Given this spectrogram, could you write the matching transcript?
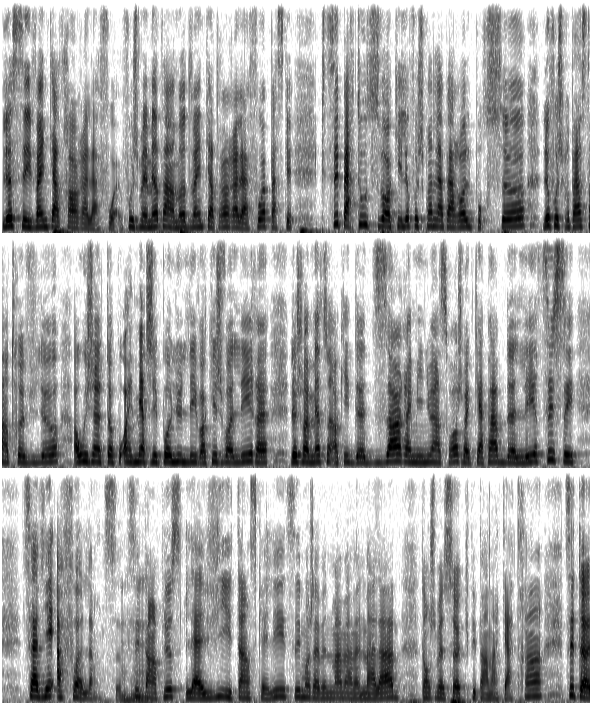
Là, c'est 24 heures à la fois. Il faut que je me mette en mode 24 heures à la fois parce que, puis tu sais, partout où tu vas, OK, là, il faut que je prenne la parole pour ça. Là, il faut que je prépare cette entrevue-là. Ah oui, j'ai un topo. Ah merde, j'ai pas lu le livre. OK, je vais le lire. euh, là, je vais me mettre, OK, de 10 heures à minuit à soir, je vais être capable de le lire. Tu sais, c'est ça vient affolant, ça. tu sais. Puis en plus, la vie étant ce qu'elle est, tu sais, moi, j'avais une maman malade dont je me suis occupée pendant quatre ans. Tu sais, t'as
